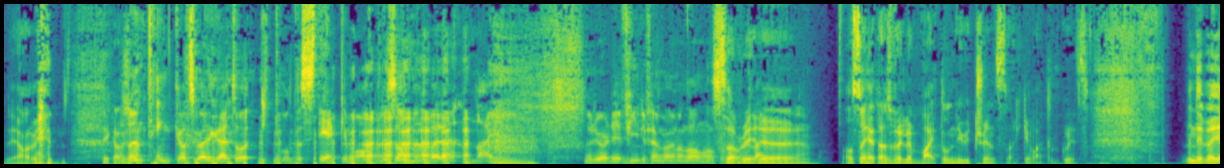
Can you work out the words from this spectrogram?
Det har vi Det kan vi Altså, en tenker at det skal være greit å ikke måtte steke mat, liksom, men bare nei. Når du gjør det fire-fem ganger om dagen, altså, Så blir det Og så heter den selvfølgelig Vital Nutrients, ikke Vital Greens. Men det med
